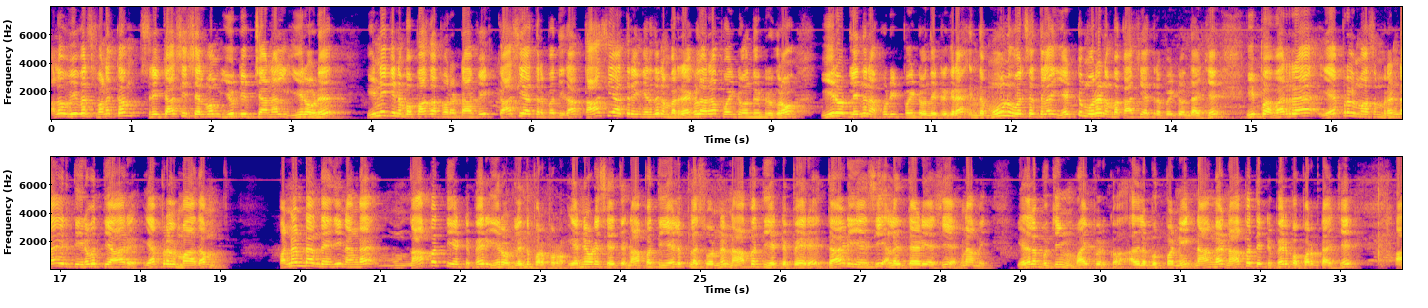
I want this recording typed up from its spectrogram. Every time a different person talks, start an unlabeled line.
Hello viewers வணக்கம். Sri Kasi Selvam YouTube channel Erode. இன்னைக்கு நம்ம பார்க்க போற டாபிக் காசி யாத்திரை பத்தி தான். காசி யாத்திரைங்கிறது நம்ம ரெகுலரா போயிட்டு வந்துட்டு இருக்கிறோம். ஈரோட்ல இருந்து நான் கூட்டிட்டு போயிட்டு வந்துட்டு இருக்கிறேன். இந்த மூணு வருஷத்துல எட்டு முறை நம்ம காசி யாத்திரை போயிட்டு வந்தாச்சு. இப்ப வர்ற ஏப்ரல் மாசம் ரெண்டாயிரத்தி இருபத்தி ஆறு ஏப்ரல் மாதம் பன்னெண்டாம் தேதி நாங்கள் நாற்பத்தி எட்டு பேர் ஈரோட்லேருந்து புறப்படுறோம். என்னோட சேர்த்து நாற்பத்தி ஏழு ப்ளஸ் ஒன்று நாற்பத்தி எட்டு பேர் தேர்ட் ஏசி அல்லது தேர்ட் ஏசி எக்கனாமிக் எதில் புக்கிங் வாய்ப்பு இருக்கோ அதில் புக் பண்ணி நாங்கள் நாற்பத்தெட்டு பேர் இப்போ புறப்பட்டாச்சு.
